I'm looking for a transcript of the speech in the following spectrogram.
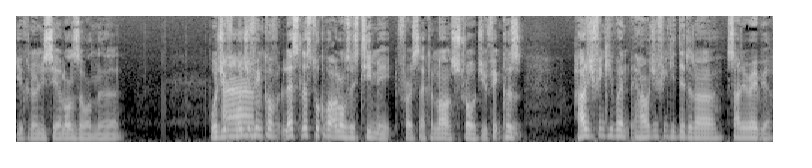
you can only see Alonso on the? What do you what do you Um, think of? Let's let's talk about Alonso's teammate for a second, Lance Stroll. Do you think because? How do you think he went? How do you think he did in uh, Saudi Arabia?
